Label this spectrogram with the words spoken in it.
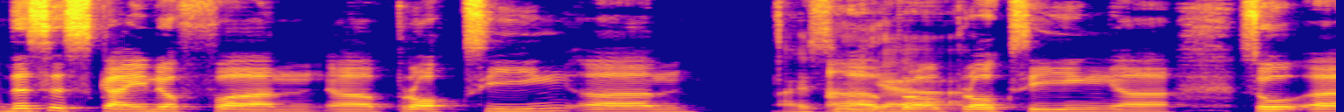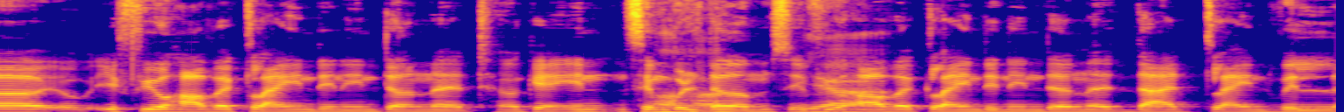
this is kind of um, proxying um, I see. uh, yeah. pro- proxying uh, so uh, if you have a client in internet okay in simple Uh-huh. terms if you have a client in internet that client will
